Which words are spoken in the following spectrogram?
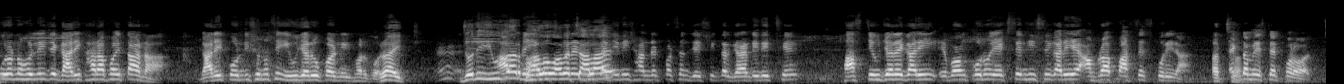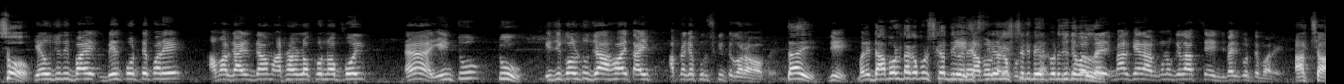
পুরনো হলেই যে গাড়ি খারাপ হয় তা না। গাড়ির কন্ডিশন হচ্ছে ইউজার উপর নির্ভর করে। রাইট। যদি ইউজার ভালোভাবে চালায় জিনিস হান্ড্রেড পার্সেন্ট যে শিকদার গ্যারান্টি দিচ্ছে ফার্স্ট ইউজারের গাড়ি এবং কোনো এক্সচেঞ্জ হিস্ট্রি গাড়ি আমরা পারচেস করি না। আচ্ছা। একদম স্টেট ফরওয়ার্ড সো কেউ যদি বের করতে পারে আমার গাড়ির দাম আঠারো লক্ষ নব্বই হ্যাঁ ইন্টু টু ইজিকল টু যা হয় তাই আপনাকে পুরস্কৃত করা হবে। তাই? জি। মানে ডাবল টাকা পুরস্কার দিবেন history বের করে দিতে পারলে। মার্কের কোনো গ্লাস চেঞ্জ বের করতে পারে। আচ্ছা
